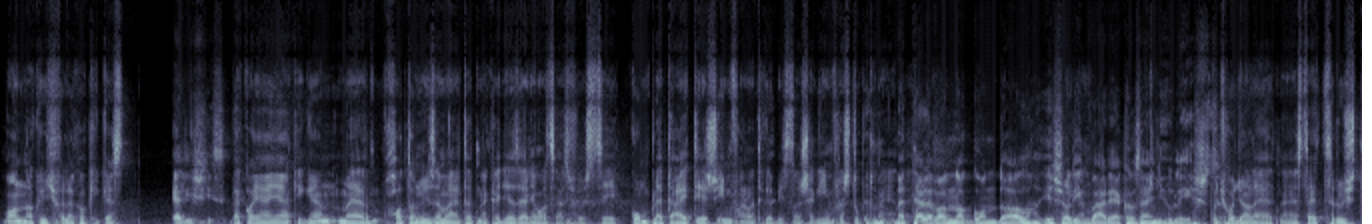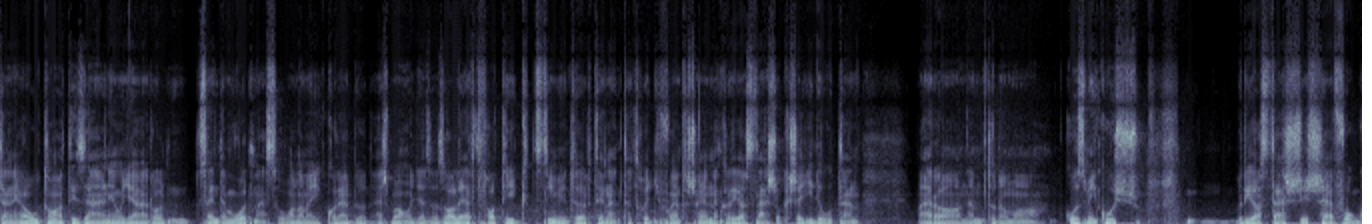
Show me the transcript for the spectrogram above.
vannak ügyfelek, akik ezt El is hiszik. Bekajálják, igen, mert hatan üzemeltetnek egy 1800 fős cég, komplet IT és informatikai biztonsági infrastruktúráját. Mert tele vannak gonddal, és alig várják az enyhülést. Hogy hogyan lehetne ezt egyszerűsíteni, automatizálni, ugye arról szerintem volt már szó valamelyik korábbi adásban, hogy ez az Alert Fatigue című történet, tehát hogy folyamatosan jönnek a riasztások, és egy idő után már a, nem tudom, a kozmikus riasztás is el fog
